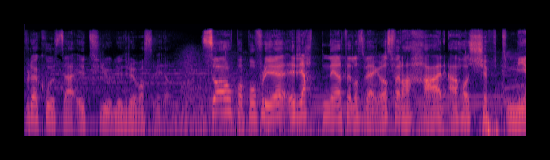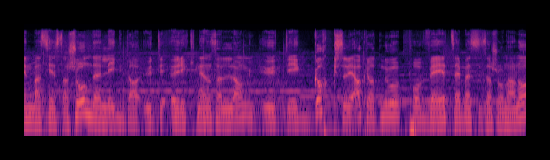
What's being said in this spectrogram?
For du har kost deg utrolig, utrolig masse videoen. Så jeg hoppet på flyet rett ned til Las Vegas, for det er her jeg har kjøpt min bensinstasjon. Den ligger da ute i ørkenen, altså langt ute i Gokk, så vi er akkurat nå på vei til bensinstasjonen her nå.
